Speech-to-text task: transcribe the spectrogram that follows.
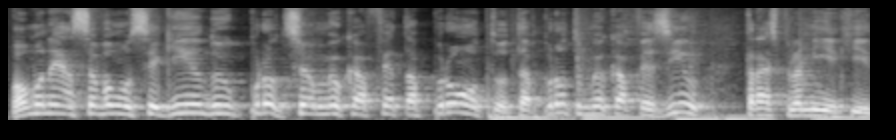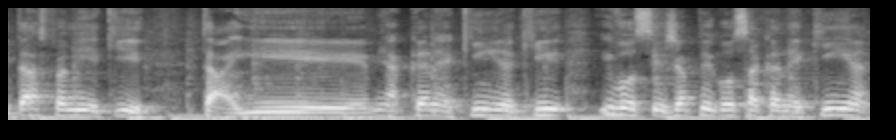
Vamos nessa, vamos seguindo. Produção, meu café tá pronto? Tá pronto meu cafezinho? Traz pra mim aqui, traz pra mim aqui. Tá aí, minha canequinha aqui. E você, já pegou essa canequinha?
